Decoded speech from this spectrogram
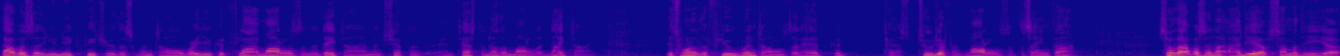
That was a unique feature of this wind tunnel where you could fly models in the daytime and shift a, and test another model at nighttime. It's one of the few wind tunnels that had could test two different models at the same time. So that was an idea of some of the uh,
